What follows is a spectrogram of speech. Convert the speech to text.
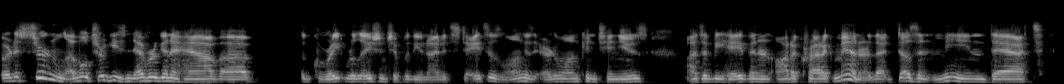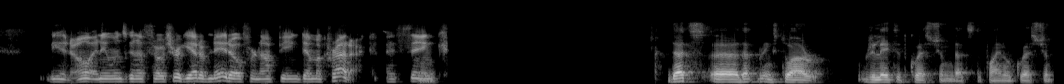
or at a certain level, Turkey's never going to have a, a, great relationship with the United States as long as Erdogan continues uh, to behave in an autocratic manner. That doesn't mean that you know anyone's going to throw Turkey out of NATO for not being democratic. I think. That's uh, that brings to our related question. That's the final question.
